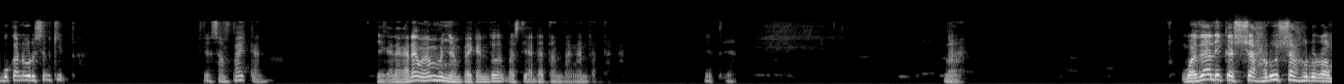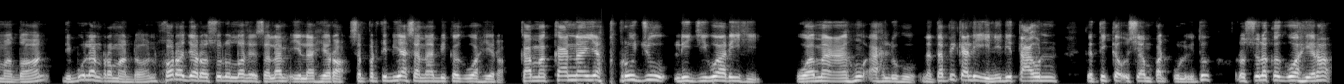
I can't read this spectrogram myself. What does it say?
bukan urusan kita. Ya sampaikan. Ya kadang-kadang memang menyampaikan itu kan pasti ada tantangan-tantangan. Gitu ya. Nah, Wadhalika syahru syahru Ramadan, di bulan Ramadan, kharaja Rasulullah SAW ila Hira. Seperti biasa Nabi ke gua Hira. Kama kana yakhruju li jiwarihi wa ma'ahu ahluhu. Nah, tapi kali ini di tahun ketika usia 40 itu, Rasulullah ke gua Hira,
